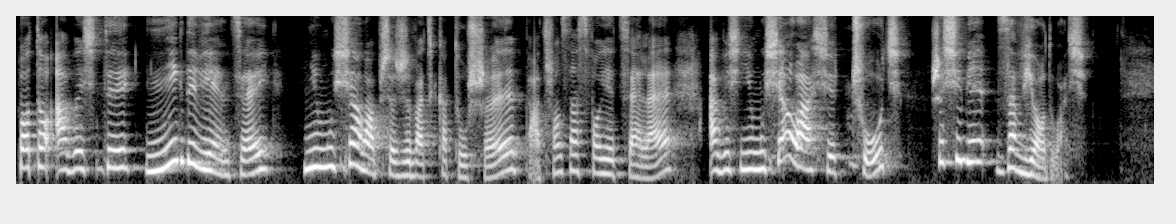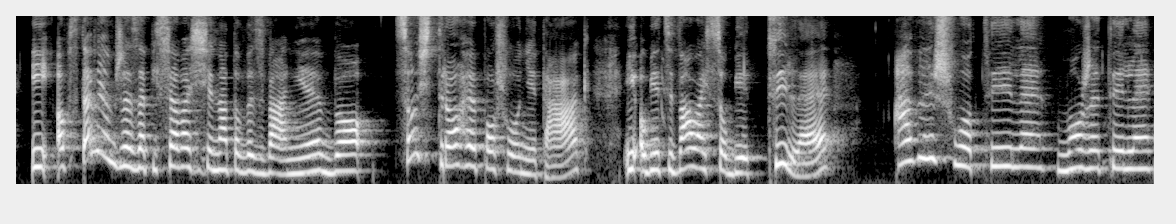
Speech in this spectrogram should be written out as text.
po to, abyś Ty nigdy więcej nie musiała przeżywać katuszy, patrząc na swoje cele, abyś nie musiała się czuć, że siebie zawiodłaś. I obstawiam, że zapisałaś się na to wyzwanie, bo coś trochę poszło nie tak i obiecywałaś sobie tyle, a wyszło tyle, może tyle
